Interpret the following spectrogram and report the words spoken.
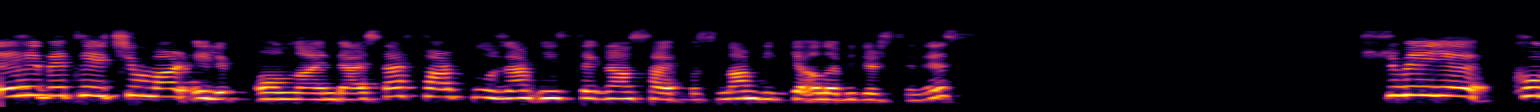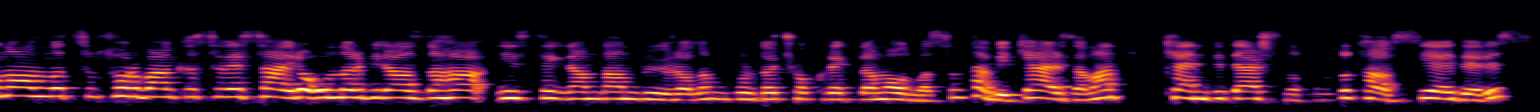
DHBT için var Elif online dersler. Farklı Uzem Instagram sayfasından bilgi alabilirsiniz. Sümeyye konu anlatım, soru bankası vesaire onları biraz daha Instagram'dan duyuralım. Burada çok reklam olmasın. Tabii ki her zaman kendi ders notumuzu tavsiye ederiz.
